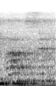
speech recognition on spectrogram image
Gracias.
